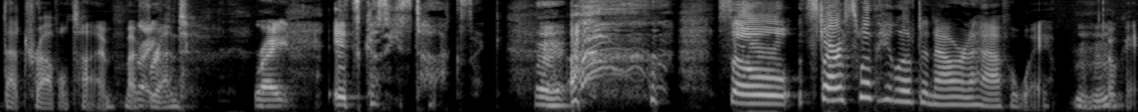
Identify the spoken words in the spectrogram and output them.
that travel time, my Right. friend. Right. It's because he's toxic. Right. so it starts with he lived an hour and a half away. Mhm. Okay,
